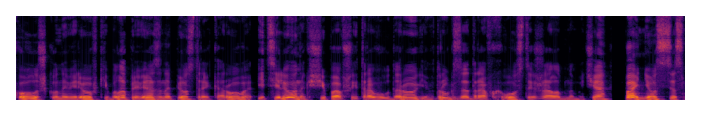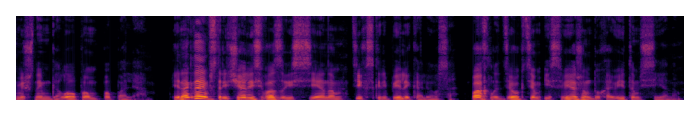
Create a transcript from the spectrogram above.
Колышку на веревке была привязана пестрая корова, и теленок, щипавший траву у дороги, вдруг задрав хвост и жалобно мыча, понесся смешным галопом по полям. Иногда им встречались вазы с сеном, тихо скрипели колеса. Пахло дегтем и свежим духовитым сеном.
